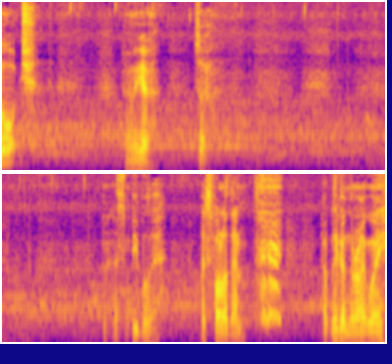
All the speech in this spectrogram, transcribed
torch. There we go. So, there's some people there. Let's follow them. Hope they're going the right way.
